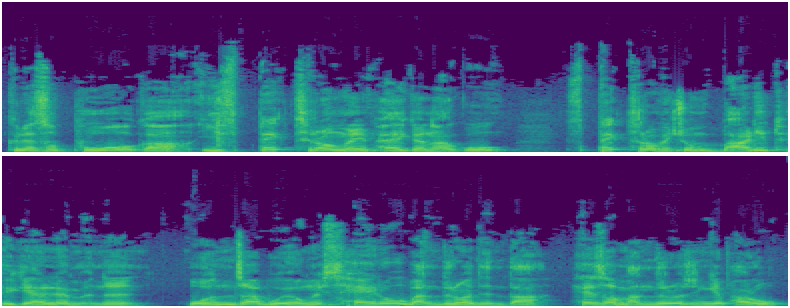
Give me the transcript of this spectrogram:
그래서 보어가 이 스펙트럼을 발견하고 스펙트럼이 좀 말이 되게 하려면은 원자 모형을 새로 만들어야 된다 해서 만들어진 게 바로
